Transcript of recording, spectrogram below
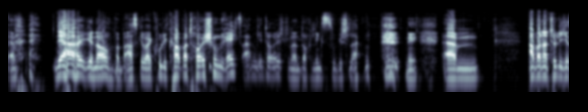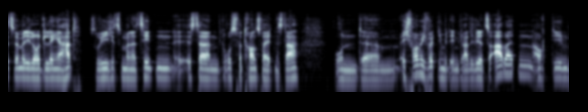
ähm, ja, genau, beim Basketball coole Körpertäuschung, rechts angetäuscht und dann doch links zugeschlagen. nee, ähm, aber natürlich jetzt, wenn man die Leute länger hat, so wie ich jetzt in meiner zehnten, äh, ist da ein großes Vertrauensverhältnis da. Und ähm, ich freue mich wirklich mit ihnen gerade wieder zu arbeiten. Auch die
